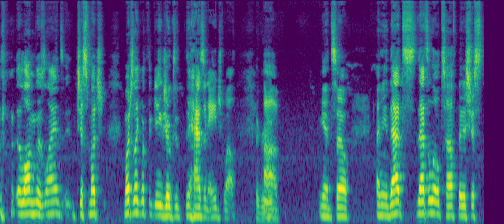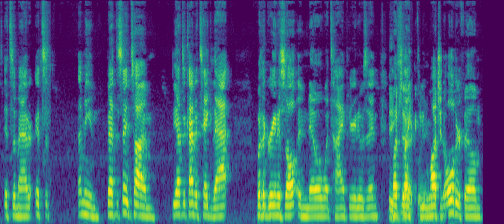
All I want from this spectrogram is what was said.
along those lines, just much much like with the gay jokes, it hasn't aged well. agreed Um, and so, I mean, that's that's a little tough, but it's just it's a matter. It's a, I mean, but at the same time, you have to kind of take that with a grain of salt and know what time period it was in. Much like if you watch an older film,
